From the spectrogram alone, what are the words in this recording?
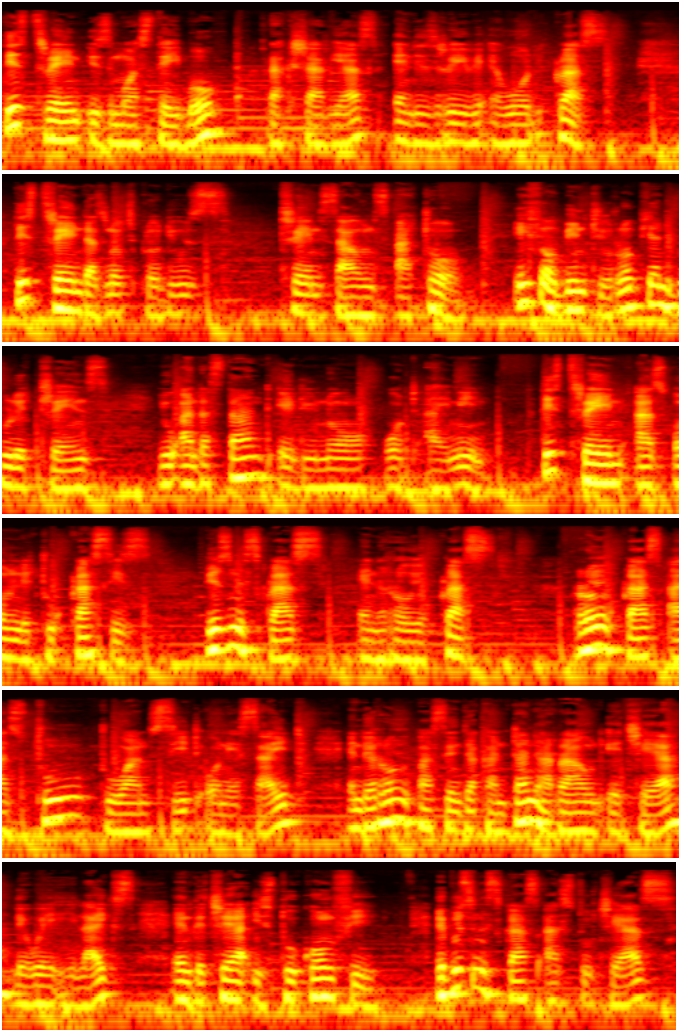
This train is more stable, luxurious, and is really a world class. This train does not produce train sounds at all. If you've been to European bullet trains, you understand and you know what I mean. This train has only two classes, business class and royal class. Royal class has 2 to 1 seat on a side and the royal passenger can turn around a chair the way he likes and the chair is too comfy. A business class has two chairs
